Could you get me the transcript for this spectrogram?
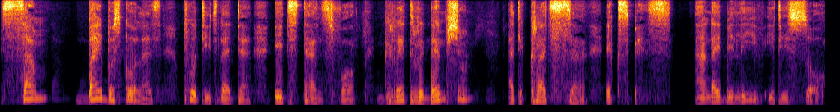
some Bible scholars put it that uh, it stands for great redemption at Christ's uh, expense. And I believe it is so.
